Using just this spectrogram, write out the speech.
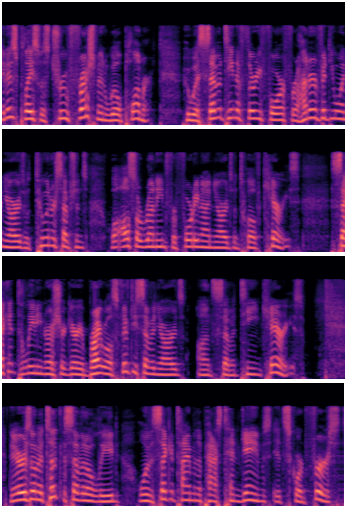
In his place was true freshman Will Plummer, who was 17 of 34 for 151 yards with two interceptions while also running for 49 yards and 12 carries. Second to leading rusher Gary Brightwell's 57 yards on 17 carries. Now, Arizona took the 7 0 lead, only the second time in the past 10 games it scored first,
